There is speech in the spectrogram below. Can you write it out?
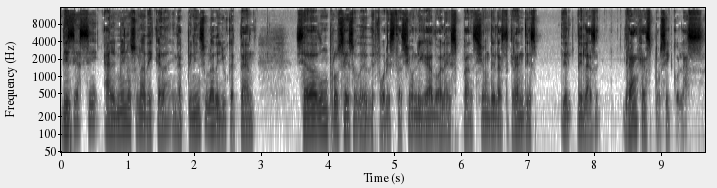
Desde hace al menos una década, en la península de Yucatán se ha dado un proceso de deforestación ligado a la expansión de las grandes de las granjas porcícolas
